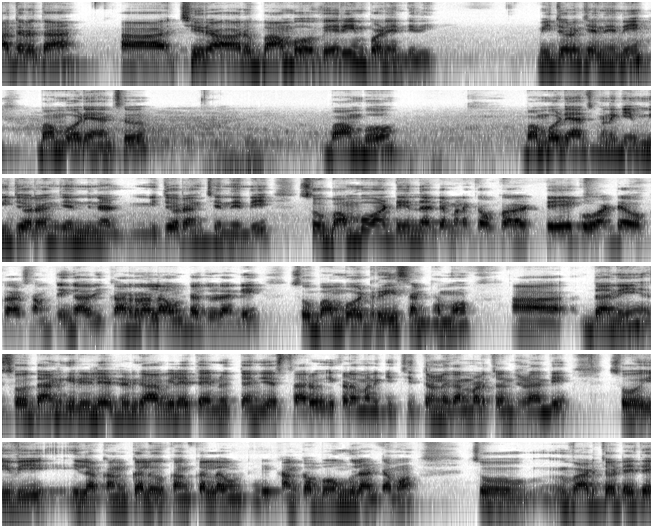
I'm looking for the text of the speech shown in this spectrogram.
ఆ తర్వాత చీర ఆరు బాంబో వెరీ ఇంపార్టెంట్ ఇది. మిజోరం చెందింది. బాంబో డ్యాన్స్ బాంబో. బంబో డ్యాన్స్ మనకి మిజోరాం చెందిన మిజోరాం చెందింది. సో బంబో అంటే ఏంటంటే మనకి ఒక టేకు అంటే ఒక సంథింగ్ అది కర్రలా ఉంటుంది చూడండి. సో బంబో ట్రీస్ అంటాము. దాని సో దానికి రిలేటెడ్గా వీలైతే నృత్యం చేస్తారు. ఇక్కడ మనకి చిత్రంలో కనబడుతుంది చూడండి. సో ఇవి ఇలా కంకలు కంకల్లా ఉంటాయి. కంక బొంగులు అంటాము. సో వాటితో అయితే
